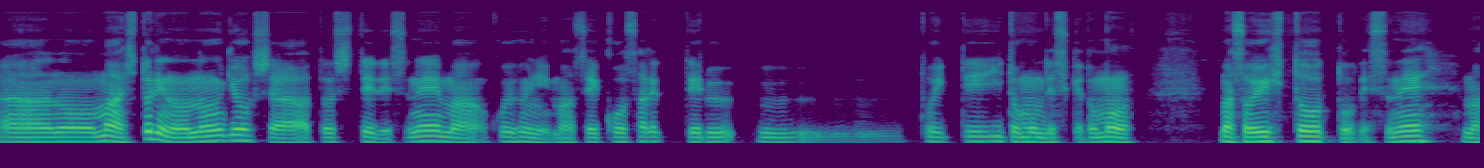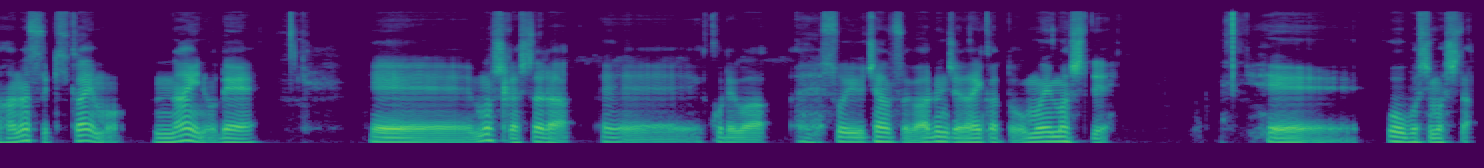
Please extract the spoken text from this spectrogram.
あの、ま、1人の農業者としてですね、まあ、こういう風に、ま、成功されてる、と言っていいと思うんですけども、まあ、そういう人とですね、まあ、話す機会もないので、え、もしかしたら、え、これは、え、そういうチャンスがあるんじゃないかと思いまして、え、応募しました。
